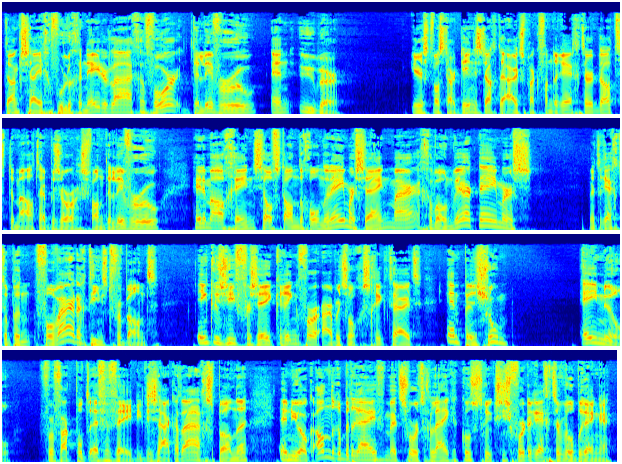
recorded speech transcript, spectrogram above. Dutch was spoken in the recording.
Dankzij gevoelige nederlagen voor Deliveroo en Uber. Eerst was daar dinsdag de uitspraak van de rechter dat de maaltijdbezorgers van Deliveroo helemaal geen zelfstandige ondernemers zijn, maar gewoon werknemers. Met recht op een volwaardig dienstverband, inclusief verzekering voor arbeidsongeschiktheid en pensioen. 1-0 voor vakbond FNV die de zaak had aangespannen en nu ook andere bedrijven met soortgelijke constructies voor de rechter wil brengen.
